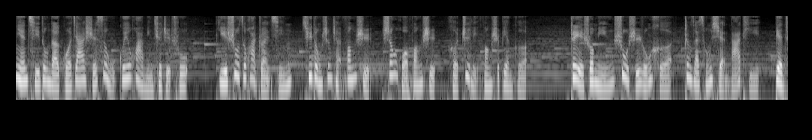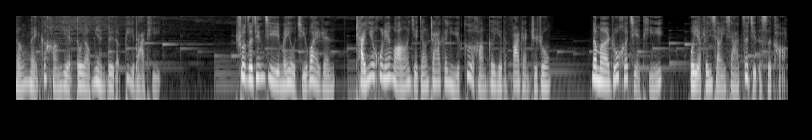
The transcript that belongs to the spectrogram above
年启动的国家“十四五”规划明确指出，以数字化转型驱动生产方式、生活方式和治理方式变革。这也说明数实融合正在从选答题变成每个行业都要面对的必答题。数字经济没有局外人。产业互联网也将扎根于各行各业的发展之中。那么，如何解题？我也分享一下自己的思考。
